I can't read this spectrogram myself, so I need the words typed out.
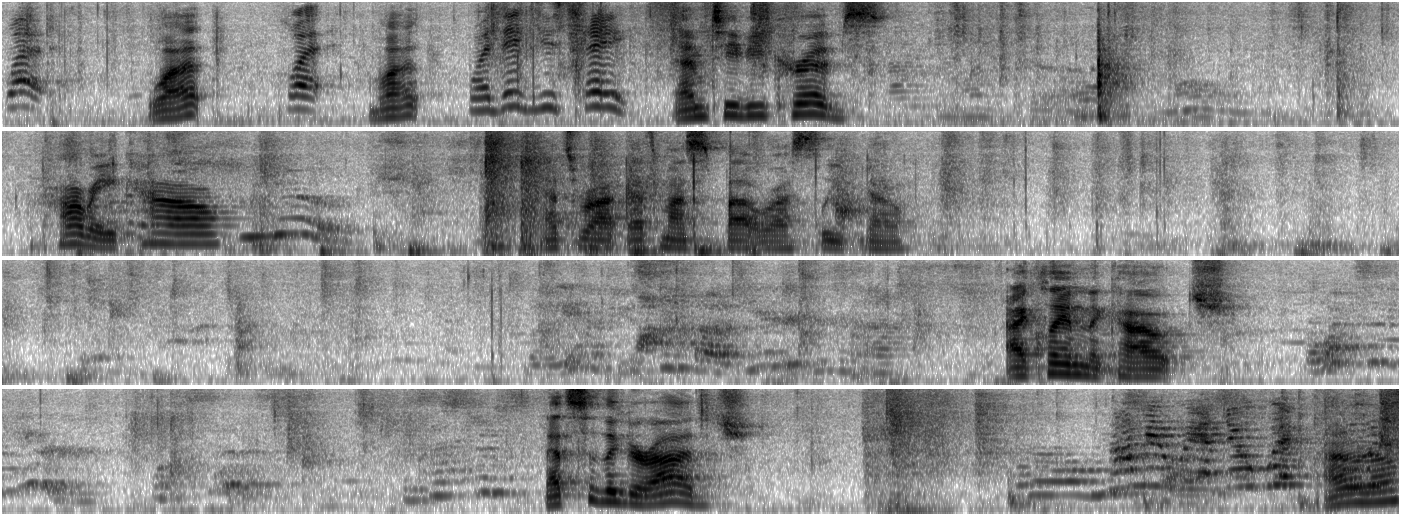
What? What? What? What? What did you say? MTV Cribs. Hurry, cow. That's right. That's my spot where I sleep now. I claim the couch. That's to the garage. I don't know.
